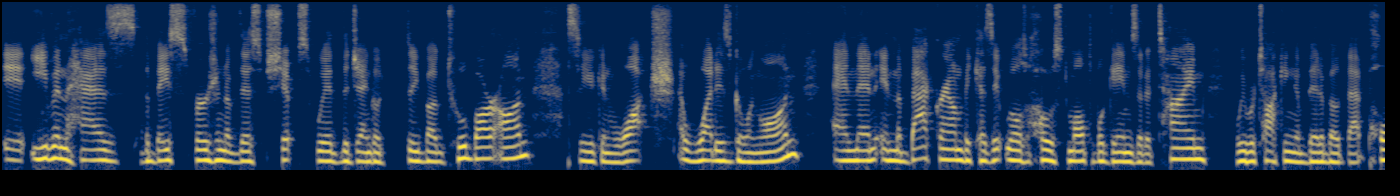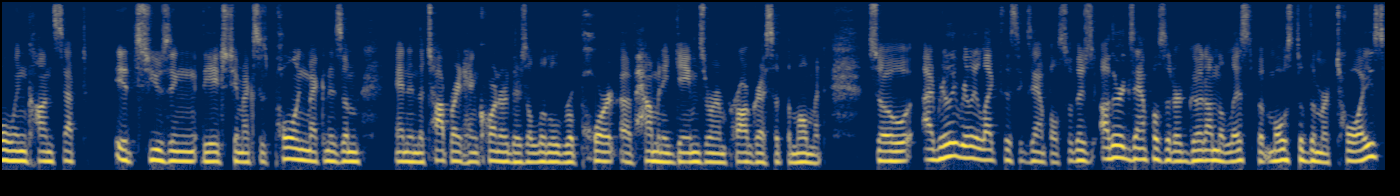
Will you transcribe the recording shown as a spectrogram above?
It even has the base version of this ships with the Django debug toolbar on so you can watch what is going on. And then in the background, because it will host multiple games at a time, we were talking a bit about that polling concept it's using the HTMX's polling mechanism. And in the top right hand corner, there's a little report of how many games are in progress at the moment. So I really, really liked this example. So there's other examples that are good on the list, but most of them are toys.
